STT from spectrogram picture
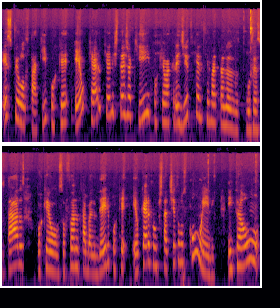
esse piloto tá aqui porque eu quero que ele esteja aqui, porque eu acredito que ele que vai trazer os, os resultados, porque eu sou fã do trabalho dele, porque eu quero conquistar títulos com ele. Então,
